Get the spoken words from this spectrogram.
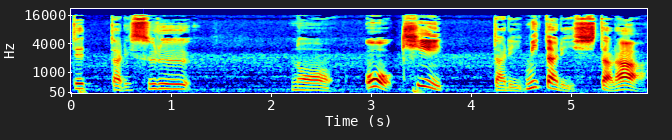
てたりするのを聞いたり見たりしたら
